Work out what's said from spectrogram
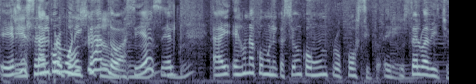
él se está comunicando, así es. Él, hay, es una comunicación con un propósito, eh, usted lo ha dicho,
